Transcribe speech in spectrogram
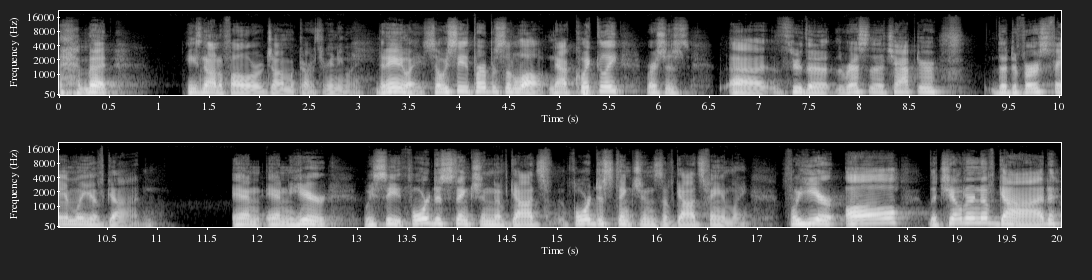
but he's not a follower of John MacArthur anyway. But anyway, so we see the purpose of the law. Now, quickly, verses uh, through the, the rest of the chapter, the diverse family of God. And, and here we see four distinction of God's four distinctions of God's family. For ye are all the children of God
